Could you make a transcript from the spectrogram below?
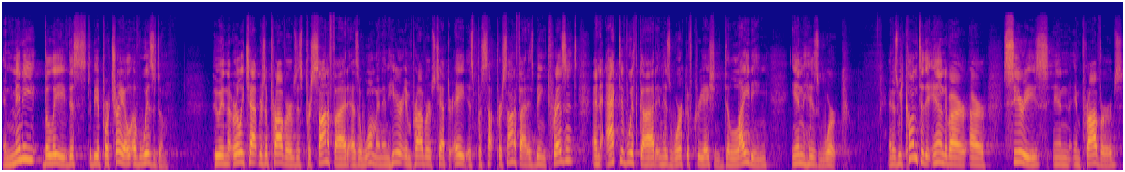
And many believe this to be a portrayal of wisdom who in the early chapters of Proverbs is personified as a woman, and here in Proverbs chapter 8 is personified as being present and active with God in his work of creation, delighting in his work. And as we come to the end of our, our series in, in Proverbs,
